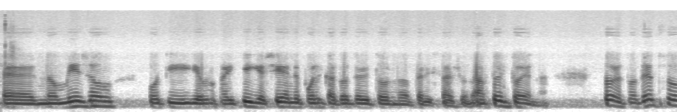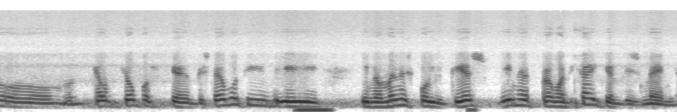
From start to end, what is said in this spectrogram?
Ε, νομίζω ότι η ευρωπαϊκή ηγεσία είναι πολύ κατώτερη των περιστάσεων. Αυτό είναι το ένα. Τώρα το δεύτερο, και, και όπως και πιστεύω ότι οι, οι Ηνωμένες Πολιτείες είναι πραγματικά οι κερδισμένοι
